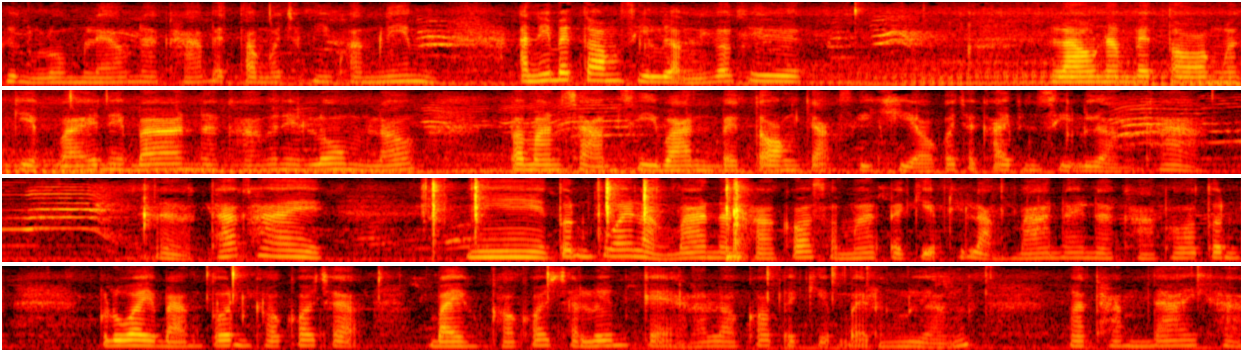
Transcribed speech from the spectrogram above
ผึ่งลมแล้วนะคะ ใบตองก็จะมีความนิ่ม อันนี้ใบตองสีเหลืองนี่ก็คือ เรานำใบตองมาเก็บไว้ในบ้านนะคะไว้ในร่มแล้วประมาณ 3-4 วันใบตองจากสีเขียวก็จะกลายเป็นสีเหลืองค่ะถ้าใครมีต้นกล้วยหลังบ้านนะคะ ก็สามารถไปเก็บที่หลังบ้านได้นะคะ เพราะว่าต้นกล้วยบางต้นเขาก็จะใบของเขาก็จะเริ่มแก่แล้วเราก็ไปเก็บใบเหลืองๆมาทำได้ค่ะ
